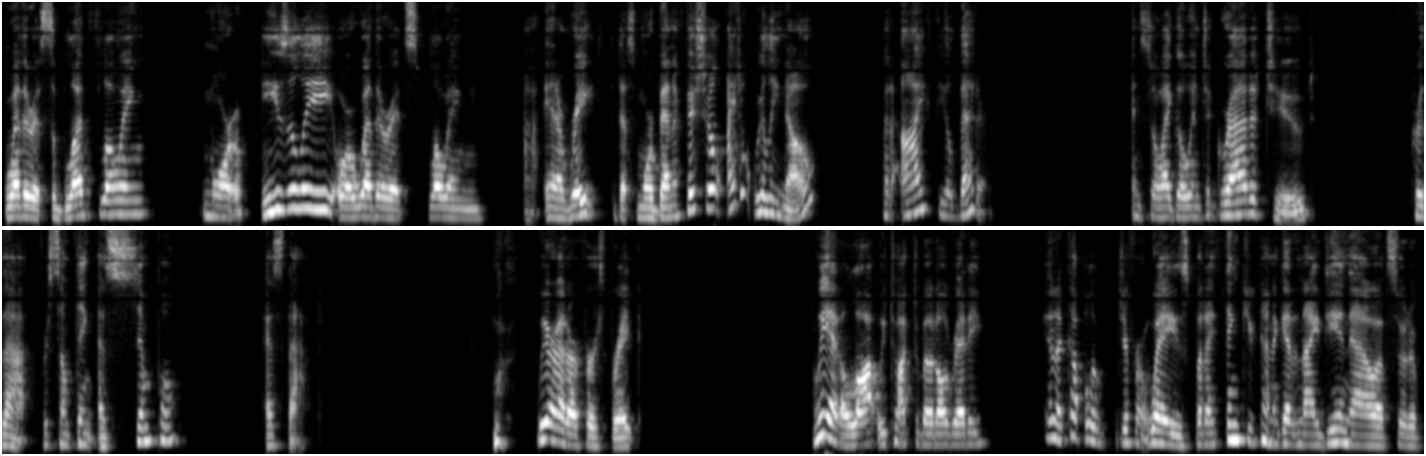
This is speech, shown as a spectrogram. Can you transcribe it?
whether it's the blood flowing more easily or whether it's flowing uh, at a rate that's more beneficial. I don't really know, but I feel better. And so I go into gratitude for that, for something as simple as that. we are at our first break we had a lot we talked about already in a couple of different ways, but I think you kind of get an idea now of sort of,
